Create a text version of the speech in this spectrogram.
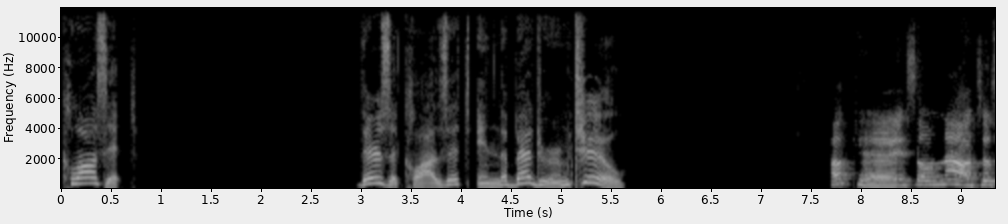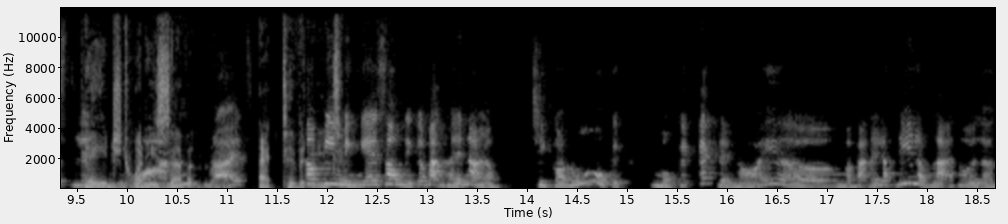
Closet. There's a closet in the bedroom too. Okay, so now just listen Page one, 27. right? Activity Sau khi 2. mình nghe xong thì các bạn thấy nào nhỉ? Chỉ có đúng một cái một cái cách để nói ờ, mà bạn ấy lặp đi lặp lại thôi là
